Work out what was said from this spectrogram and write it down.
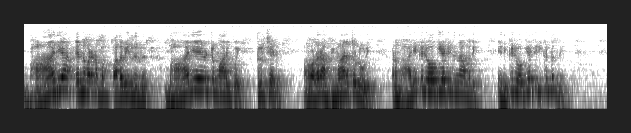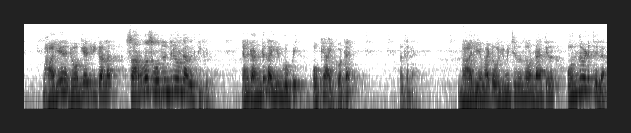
ഭാര്യ എന്ന് പറയുന്ന പദവിയിൽ നിന്ന് ഭാര്യയായിട്ട് മാറിപ്പോയി. തീർച്ചയായിട്ടും. അവൻ വളരെ അഭിമാനത്തോടു കൂടി. കാരണം ഭാര്യയ്ക്ക് രോഗിയായിട്ടിരുന്നാൽ മതി. എനിക്ക് രോഗിയായിട്ട് ഭാര്യയെ ഭാര്യ രോഗിയായിട്ടിരിക്കാനുള്ള സർവ സ്വാതന്ത്ര്യമുണ്ട് ആ വ്യക്തിക്ക്. ഞാൻ രണ്ട് കൈയും കൂപ്പി ഓക്കെ ആയിക്കോട്ടെ. മനസ്സിലായി ഭാര്യയുമായിട്ട് ഒരുമിച്ച് നിന്ന് ഉണ്ടാക്കിയത് ഒന്നും എടുത്തില്ല.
